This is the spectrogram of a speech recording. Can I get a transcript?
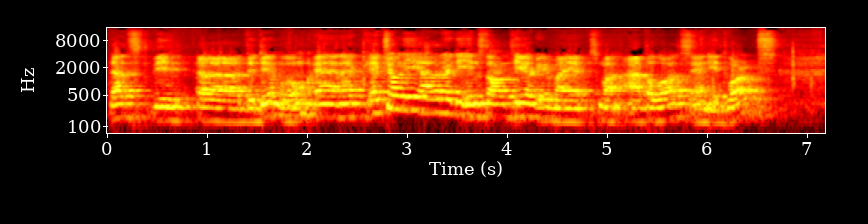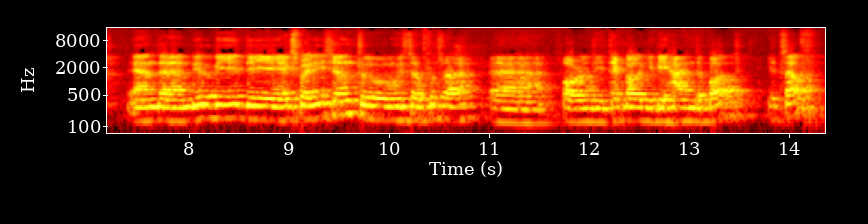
that's the, uh, the demo and I actually I already installed here in my smart Apple Watch and it works and then will be the explanation to Mr. Putra uh, for the technology behind the bot itself.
